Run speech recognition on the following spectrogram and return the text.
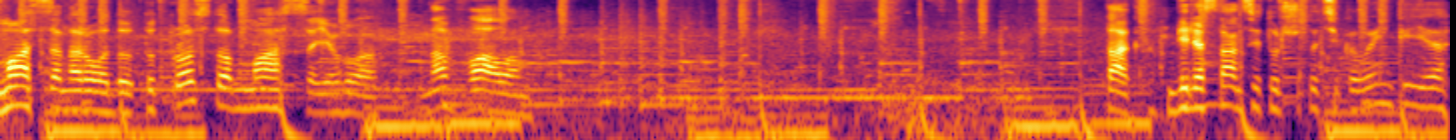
Маса народу, тут просто маса його навалом. Так, біля станції тут щось цікавеньке є.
